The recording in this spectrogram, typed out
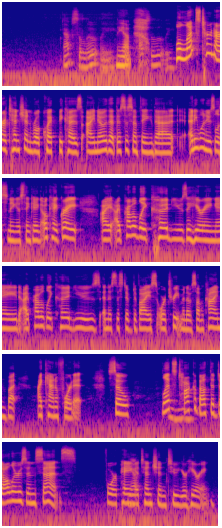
Absolutely. Yeah. Absolutely. Well, let's turn our attention real quick because I know that this is something that anyone who's listening is thinking, okay, great. I, I probably could use a hearing aid. I probably could use an assistive device or treatment of some kind, but I can't afford it. So, Let's mm-hmm. talk about the dollars and cents for paying yeah. attention to your hearing.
